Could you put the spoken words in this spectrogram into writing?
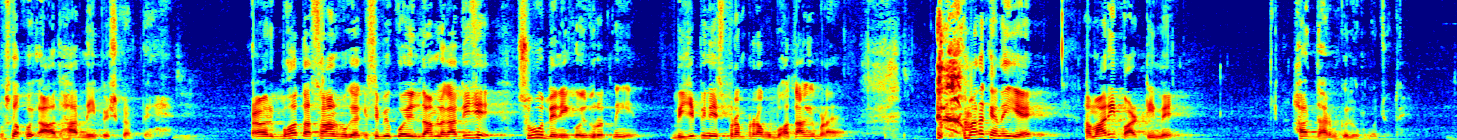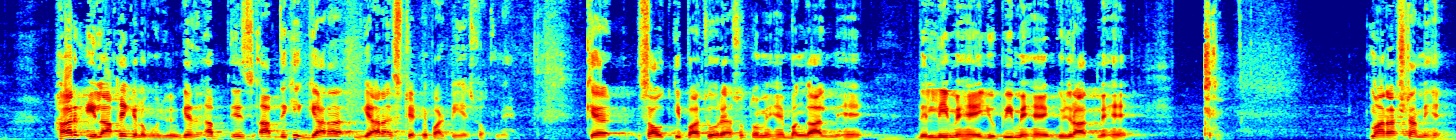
उसका कोई आधार नहीं पेश करते हैं। और बहुत आसान हो गया किसी भी कोई इल्ज़ाम लगा दीजिए सबूत देने की कोई ज़रूरत नहीं है। बीजेपी ने इस परंपरा को बहुत आगे बढ़ाया। हमारा कहना ये है हमारी पार्टी में हर धर्म के लोग मौजूद हैं। हर इलाके के लोग मौजूद हैं। अब इस आप देखिए ग्यारह ग्यारह स्टेट में पार्टी है इस वक्त में। क्या साउथ की पाँचों रियासतों में है बंगाल में है दिल्ली में है यूपी में है गुजरात में है महाराष्ट्र में है।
